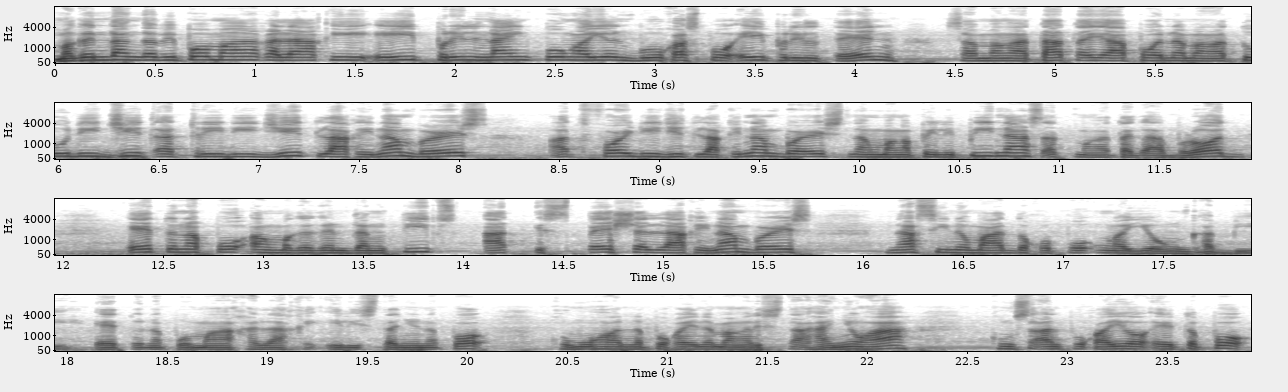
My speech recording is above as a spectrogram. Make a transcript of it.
Magandang gabi po mga kalaki. April 9 po ngayon, bukas po April 10. Sa mga tataya po ng mga 2-digit at 3-digit lucky numbers at 4-digit lucky numbers ng mga Pilipinas at mga taga-abroad. Ito na po ang magagandang tips at special lucky numbers na sinumado ko po ngayong gabi. Ito na po mga kalaki, ilista nyo na po. Kumuha na po kayo ng mga listahan nyo ha. Kung saan po kayo, ito po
